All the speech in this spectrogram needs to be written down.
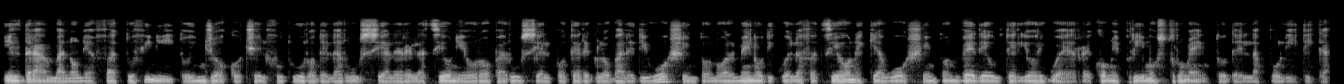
Il dramma non è affatto finito, in gioco c'è il futuro della Russia, le relazioni Europa-Russia e il potere globale di Washington, o almeno di quella fazione che a Washington vede ulteriori guerre come primo strumento della politica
